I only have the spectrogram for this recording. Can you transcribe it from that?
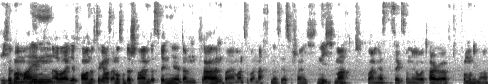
ich würde mal meinen, aber ihr Frauen dürft ja gerne was anderes unterschreiben, dass wenn ihr dann plant, bei einem Mann zu übernachten, dass ihr das wahrscheinlich nicht macht beim ersten Sex, wenn ihr eure Tage habt, vermute ich mal.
